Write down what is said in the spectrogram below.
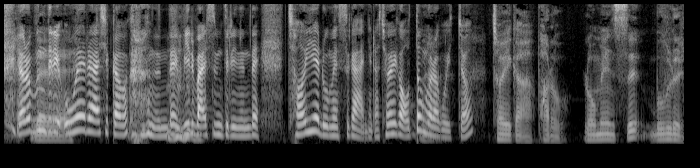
여러분들이 네. 오해를 하실까봐 그러는데 미리 말씀드리는데 저희의 로맨스가 아니라 저희가 어떤 네. 거라고 있죠? 저희가 바로 로맨스 물을.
